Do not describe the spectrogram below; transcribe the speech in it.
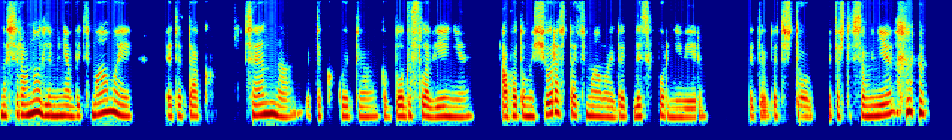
но все равно для меня быть мамой это так ценно, это какое-то как благословение. А потом еще раз стать мамой, до, до сих пор не верю. Это, это что? Это что все мне?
